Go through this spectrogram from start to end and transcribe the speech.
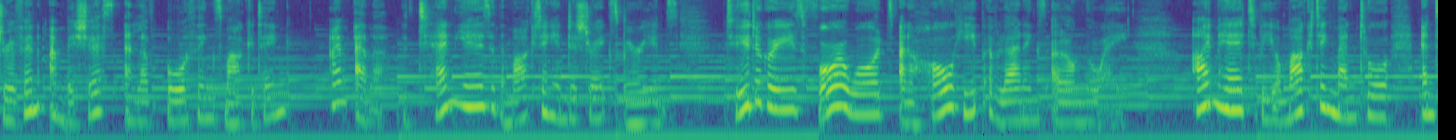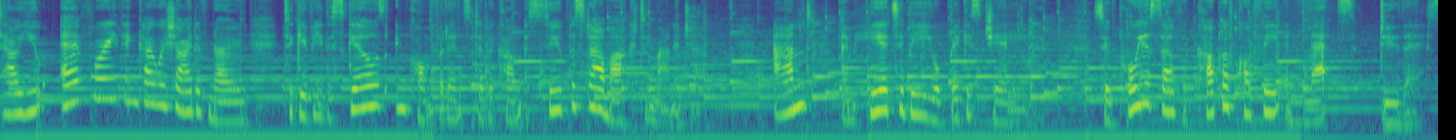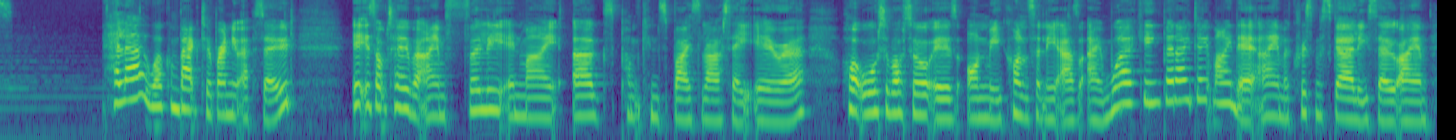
driven, ambitious, and love all things marketing? I'm Emma with 10 years of the marketing industry experience, two degrees, four awards, and a whole heap of learnings along the way. I'm here to be your marketing mentor and tell you everything I wish I'd have known to give you the skills and confidence to become a superstar marketing manager. And I'm here to be your biggest cheerleader. So pour yourself a cup of coffee and let's do this. Hello, welcome back to a brand new episode. It is October. I am fully in my Uggs pumpkin spice latte era. Hot water bottle is on me constantly as I'm working, but I don't mind it. I am a Christmas girly, so I am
